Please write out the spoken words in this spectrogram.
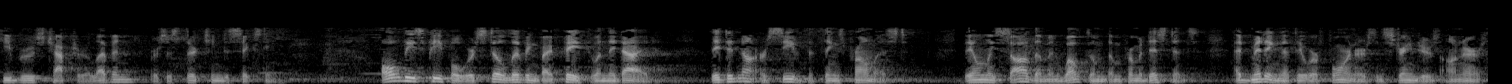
Hebrews chapter 11, verses 13 to 16. All these people were still living by faith when they died. They did not receive the things promised. They only saw them and welcomed them from a distance, admitting that they were foreigners and strangers on earth.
